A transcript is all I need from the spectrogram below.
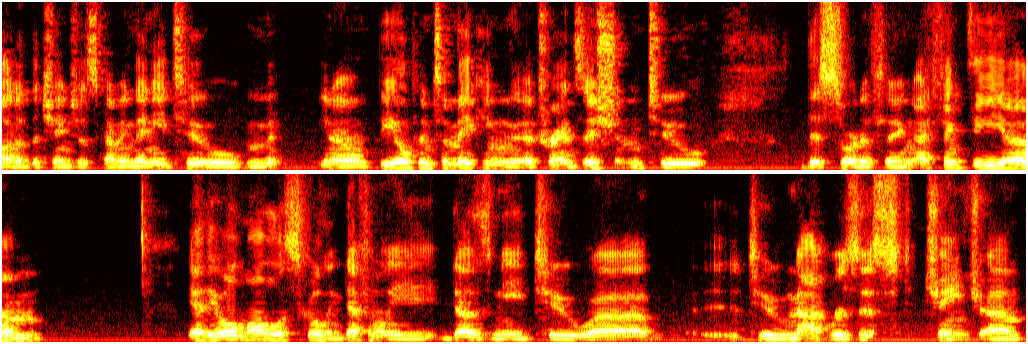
lot of the changes coming. They need to, you know, be open to making a transition to this sort of thing. I think the um, yeah the old model of schooling definitely does need to uh, to not resist change. Um,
